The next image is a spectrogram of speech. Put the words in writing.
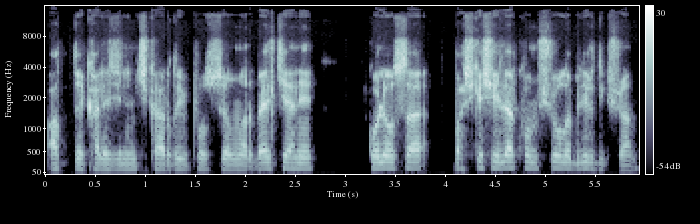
attığı kalecinin çıkardığı bir pozisyon var. Belki hani gol olsa başka şeyler konuşuyor olabilirdik şu an.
